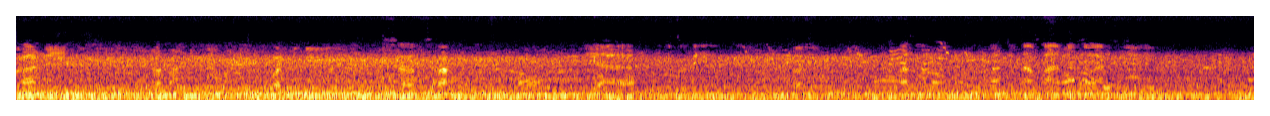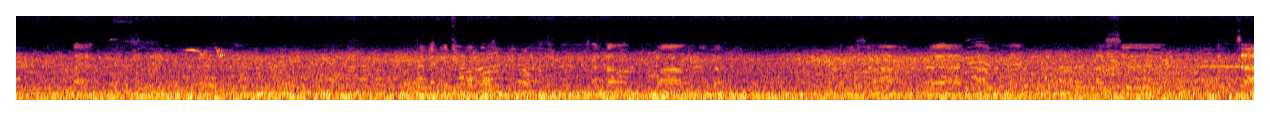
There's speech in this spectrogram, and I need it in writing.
Apa nih? Berapa nama? Buat di serang bawah. Iya, itu dia. Terus kan kalau kan ditambah itu kan kayak karena uang juga bisa kayak apa hasil kerja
